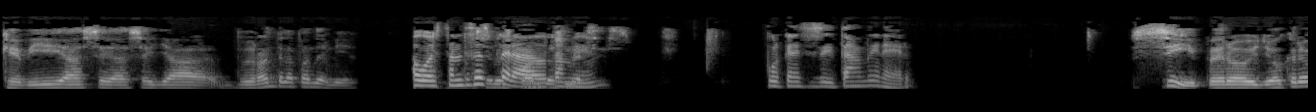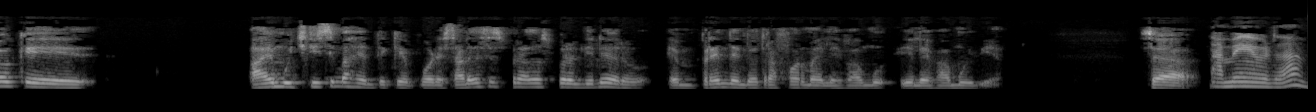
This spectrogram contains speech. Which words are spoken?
que vi hace, hace ya, durante la pandemia. O están desesperados también meses. porque necesitan dinero. Sí, pero yo creo que hay muchísima gente que por estar desesperados por el dinero, emprenden de otra forma y les va muy, y les va muy bien. O sea, También es verdad.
